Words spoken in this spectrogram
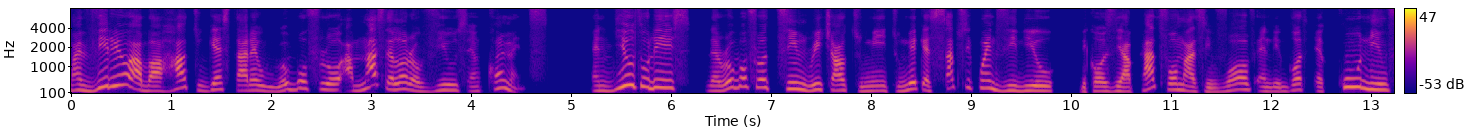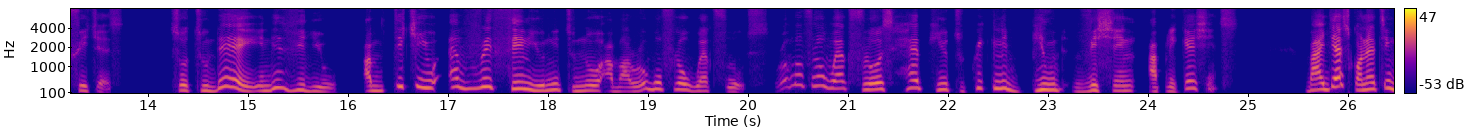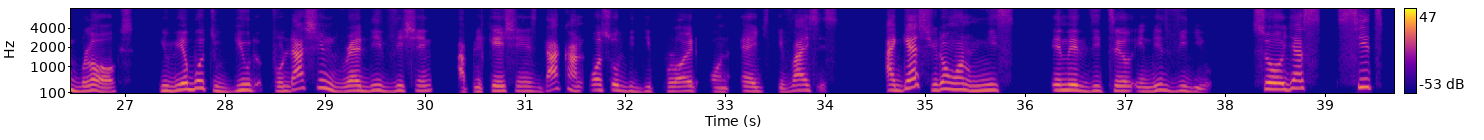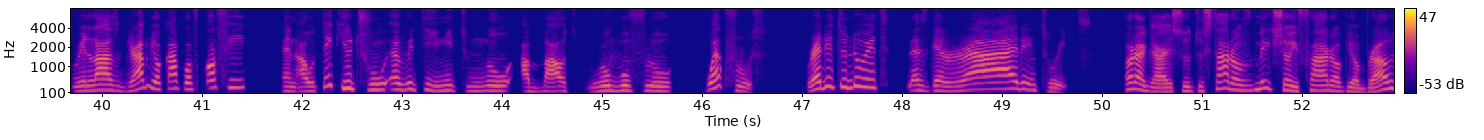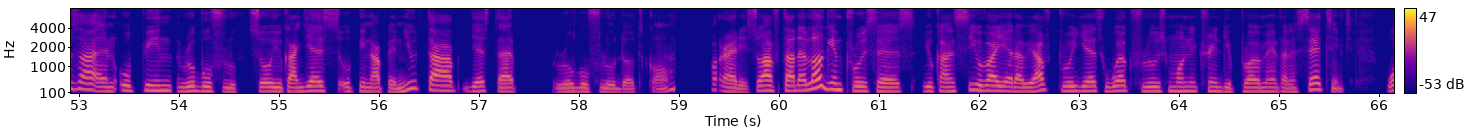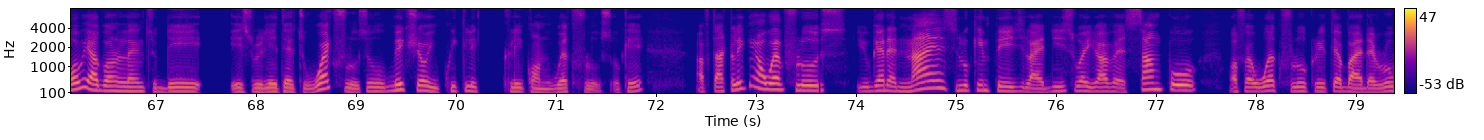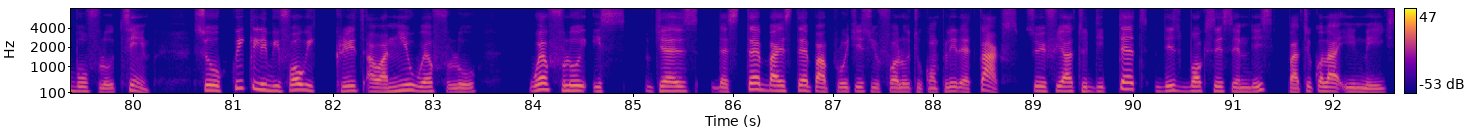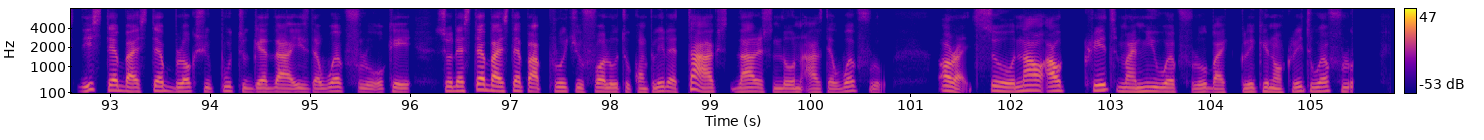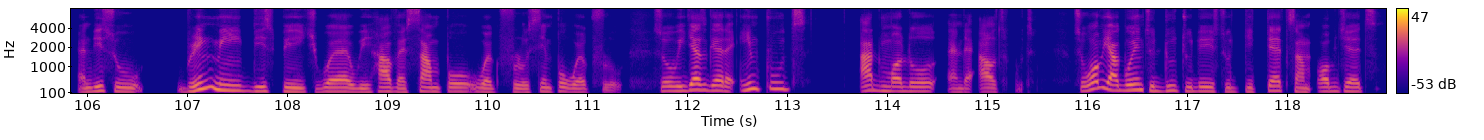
My video about how to get started with RoboFlow amassed a lot of views and comments. And due to this, the RoboFlow team reached out to me to make a subsequent video because their platform has evolved and they got a cool new features. So today in this video, I'm teaching you everything you need to know about RoboFlow workflows. RoboFlow workflows help you to quickly build vision applications. By just connecting blocks, you'll be able to build production-ready vision applications that can also be deployed on edge devices. I guess you don't want to miss any detail in this video. So just sit, relax, grab your cup of coffee, and I will take you through everything you need to know about RoboFlow workflows. Ready to do it? Let's get right into it. Alright guys, so to start off, make sure you fire up your browser and open RoboFlow. So you can just open up a new tab, just type roboflow.com. Alrighty, so after the login process, you can see over here that we have projects, workflows, monitoring, deployment, and settings. What we are going to learn today is related to workflow. So make sure you quickly click on workflows, okay? After clicking on workflows, you get a nice looking page like this where you have a sample of a workflow created by the RoboFlow team. So quickly before we create our new workflow, workflow is just the step-by-step -step approaches you follow to complete a task. So if you are to detect these boxes in this particular image, these step-by-step -step blocks you put together is the workflow, okay? So the step-by-step -step approach you follow to complete a task, that is known as the workflow. All right, so now I'll create my new workflow by clicking on create workflow and this will bring me this page where we have a sample workflow, simple workflow. So we just get an input, add model and the output. So what we are going to do today is to detect some objects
